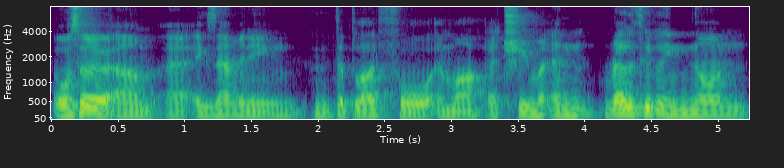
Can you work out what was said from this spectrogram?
Also, um, uh, examining the blood for a mark, a tumor, and relatively non.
